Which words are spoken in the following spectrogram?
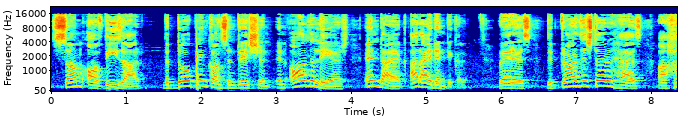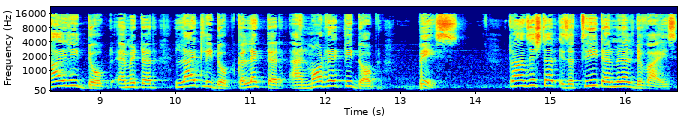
Some of these are the doping concentration in all the layers in DIAC are identical whereas the transistor has a highly doped emitter, lightly doped collector and moderately doped base. Transistor is a three-terminal device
